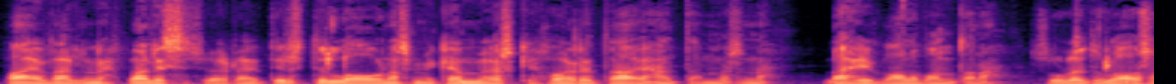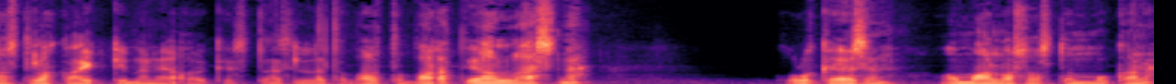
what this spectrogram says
päivällinen välissä syödään tietysti lounas, mikä myöskin hoidetaan ihan tämmöisenä lähivalvontana. Suljetulla osastolla kaikki menee oikeastaan sillä tavalla, että vartija on läsnä, kulkee sen oman osaston mukana,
